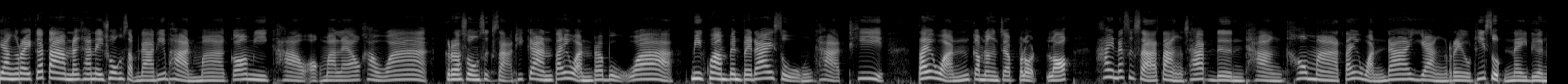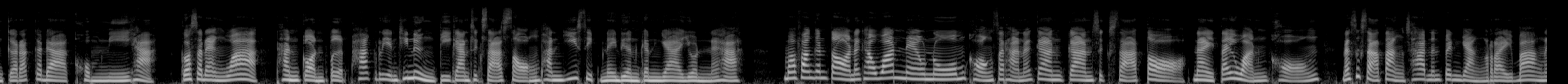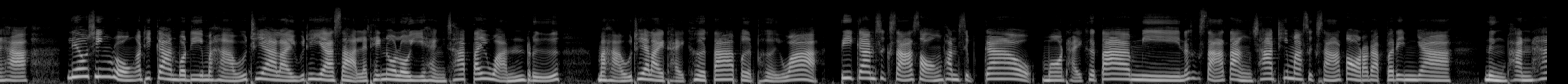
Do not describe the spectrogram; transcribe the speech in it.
อย่างไรก็ตามนะคะในช่วงสัปดาห์ที่ผ่านมาก็มีข่าวออกมาแล้วค่ะว่า กระทรวงศึกษาธิการไต้หวันระบุว่า มีความเป็นไปได้สูงค่ะที่ไต้หวันกำลังจะปลดล็อก ให้นักศึกษาต่างชาติเดินทางเข้ามาไต้หวันได้อย่างเร็วที่สุดในเดือนกรกฎาคมนี้ค่ะก็แสดงว่าทันก่อนเปิดภาคเรียนที่ 1 ปีการศึกษา 2020 ในเดือนกันยายนนะคะ มาฟังกันต่อนะคะว่าแนวโน้มของสถานการณ์การศึกษาต่อในไต้หวันของนักศึกษาต่างชาตินั้นเป็นอย่างไรบ้างนะคะเลี้ยวชิงหลงอธิการบดีมหาวิทยาลัยวิทยาศาสตร์และเทคโนโลยีแห่งชาติไต้หวัน หรือมหาวิทยาลัยไถเคอร์ต้าเปิดเผยว่า ปีการศึกษา 2019 มไถเคอร์ต้ามีนักศึกษาต่างชาติที่มาศึกษาต่อระดับปริญญา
